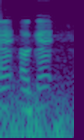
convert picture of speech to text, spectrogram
okay, okay.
